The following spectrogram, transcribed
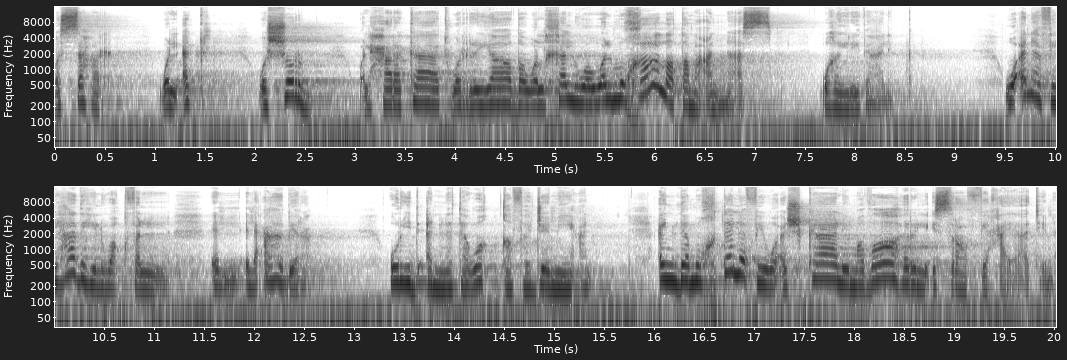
والسهر والأكل والشرب والحركات والرياضة والخلوة والمخالطة مع الناس وغير ذلك. وأنا في هذه الوقفة العابرة أريد أن نتوقف جميعا عند مختلف وأشكال مظاهر الإسراف في حياتنا.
